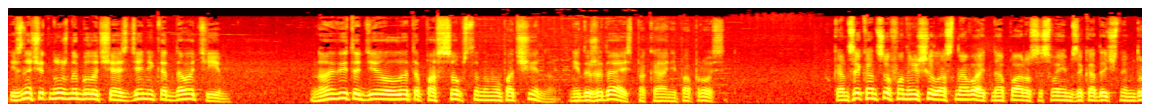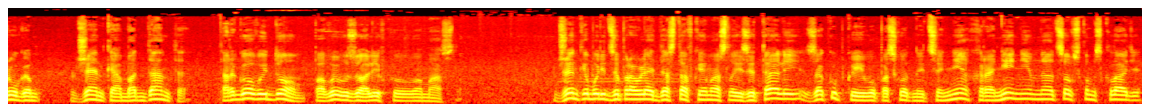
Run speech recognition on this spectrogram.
и значит нужно было часть денег отдавать им. Но Вита делал это по собственному почину, не дожидаясь, пока они попросят. В конце концов он решил основать на пару со своим закадычным другом Дженко Абанданта торговый дом по вывозу оливкового масла. Дженко будет заправлять доставкой масла из Италии, закупкой его по сходной цене, хранением на отцовском складе.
